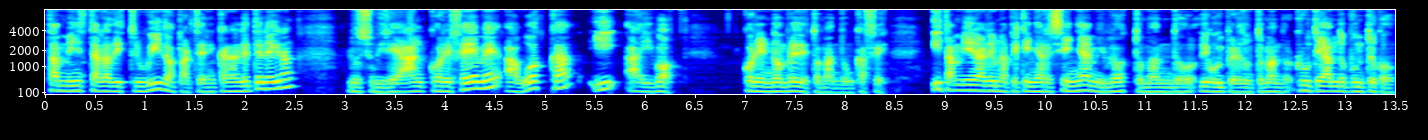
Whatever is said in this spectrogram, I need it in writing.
También estará distribuido, aparte del canal de Telegram, lo subiré a Anchor FM, a Wodka y a iVoox con el nombre de Tomando un café. Y también haré una pequeña reseña en mi blog tomando, digo, perdón, tomando, ruteando.com.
